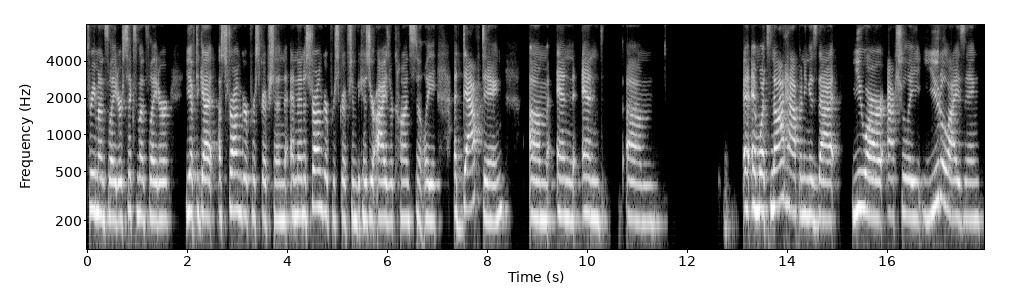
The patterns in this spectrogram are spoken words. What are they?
three months later six months later you have to get a stronger prescription and then a stronger prescription because your eyes are constantly adapting um, and and um, and what's not happening is that you are actually utilizing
